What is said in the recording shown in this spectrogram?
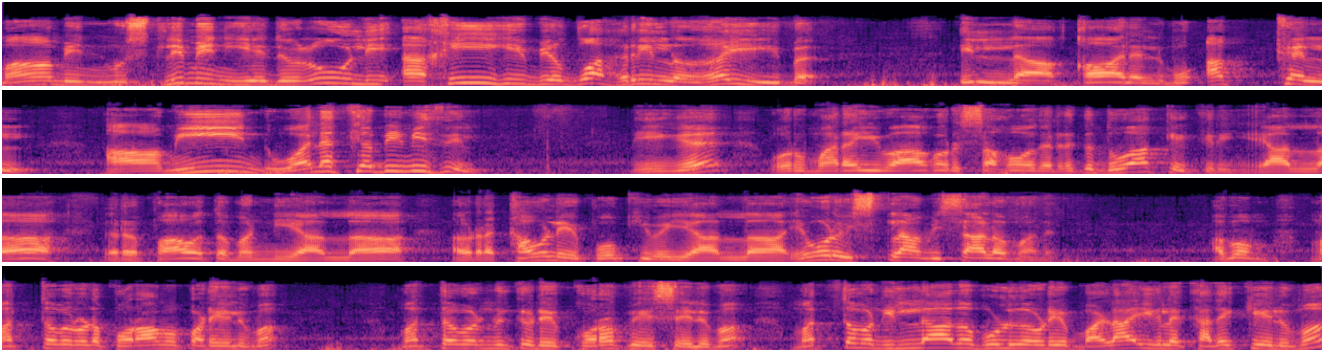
மாமின் முஸ்லிமின் எதுலி அஹீஹி பில் ஹைப் இல்லா காலல் மு அக்கல் ஆமீன் வலக்கபி மிசில் நீங்கள் ஒரு மறைவாக ஒரு சகோதரருக்கு துவா கேட்குறீங்க. யா அல்லாஹ் இவர பாவத்தை மன்னி அவரோட கவலையை போக்கி வையாள்லா எவ்வளோ இஸ்லாம் விசாலமானது. அப்போ மற்றவனோட பொறாமப்படையலுமா? மற்றவனுக்குடைய குறை பேசலுமா? மற்றவன் இல்லாத பொழுது அவருடைய பலாய்களை கதைக்கலுமா?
